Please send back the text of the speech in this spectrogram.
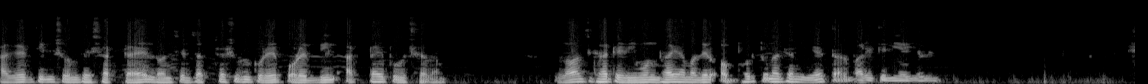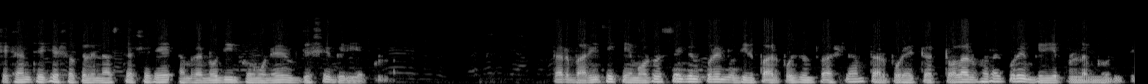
আগের দিন সন্ধ্যে সাতটায় লঞ্চের যাত্রা শুরু করে পরের দিন আটটায় পৌঁছালাম। লঞ্চ ঘাটে রিমন ভাই আমাদের অভ্যর্থনা জানিয়ে তার বাড়িতে নিয়ে গেলেন। সেখান থেকে সকালে নাস্তা ছেড়ে আমরা নদী ভ্রমণের উদ্দেশ্যে বেরিয়ে পড়লাম। তার বাড়ি থেকে মোটরসাইকেল করে নদীর পার পর্যন্ত আসলাম, তারপরে একটা ট্রলার ভাড়া করে বেরিয়ে পড়লাম নদীতে।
